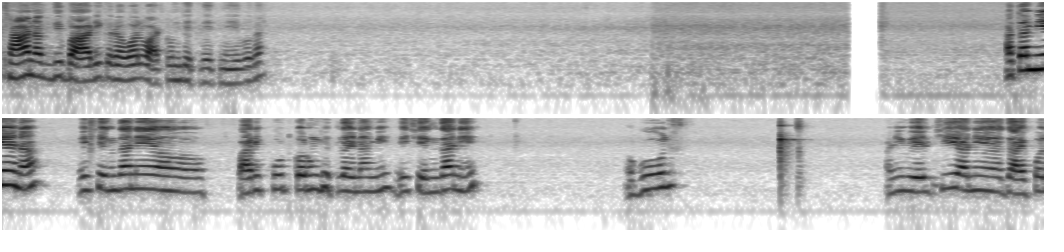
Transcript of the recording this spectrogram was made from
छान अगदी बारीक रवाल वाटून घेतलेत मी बघा. आता मी आहे ना हे शेंगदाणे बारीक कूट करून घेतलंय ना मी. हे शेंगदाणे गूळ आणि वेलची आणि जायफळ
